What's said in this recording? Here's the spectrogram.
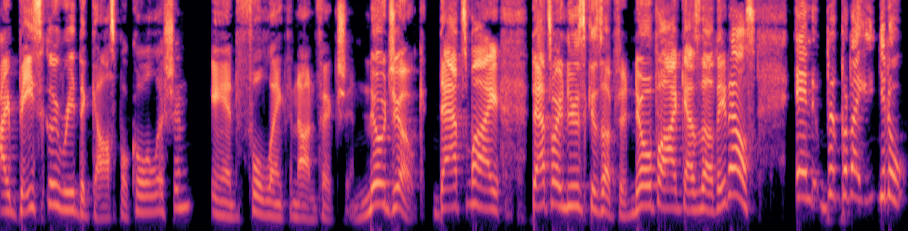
I basically read the Gospel Coalition and full length nonfiction. No joke. That's my that's my news consumption. No podcast, nothing else. And but but I, you know,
